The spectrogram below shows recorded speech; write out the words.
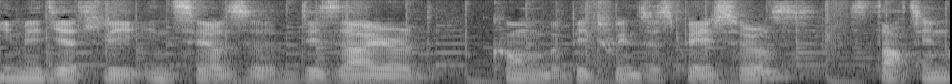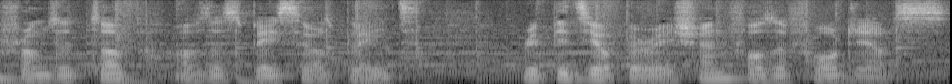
Immediately insert the uh, desired comb between the spacers, starting from the top of the spacer plate. Repeat the operation for the four gels.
